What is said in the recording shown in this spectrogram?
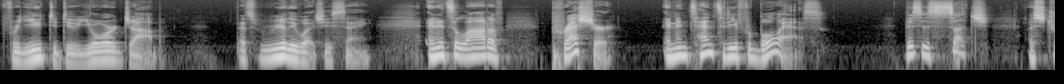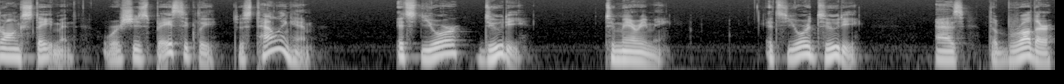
for you to do your job. That's really what she's saying. And it's a lot of pressure and intensity for Boaz. This is such a strong statement where she's basically just telling him, It's your duty to marry me. It's your duty as the brother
